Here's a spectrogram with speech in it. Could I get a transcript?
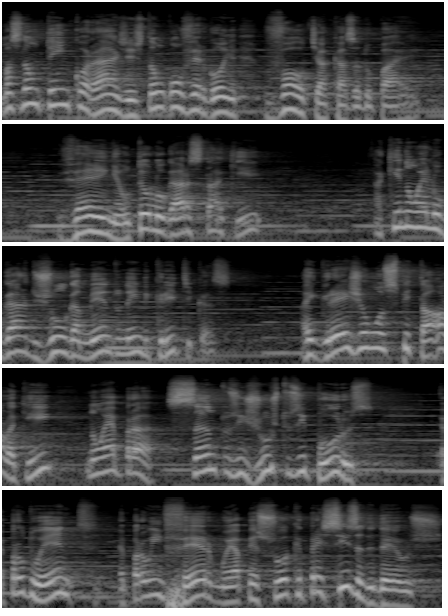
mas não têm coragem, estão com vergonha. Volte à casa do Pai. Venha, o teu lugar está aqui. Aqui não é lugar de julgamento nem de críticas. A igreja é um hospital aqui, não é para santos e justos e puros. É para o doente, é para o enfermo, é a pessoa que precisa de Deus.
